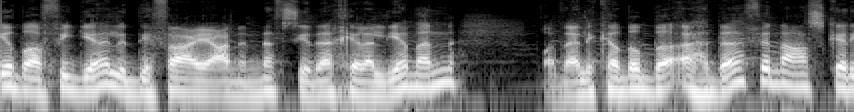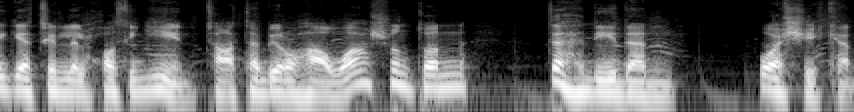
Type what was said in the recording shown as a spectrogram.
إضافية للدفاع عن النفس داخل اليمن وذلك ضد أهداف عسكرية للحوثيين تعتبرها واشنطن تهديدا وشيكا.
